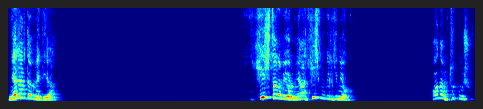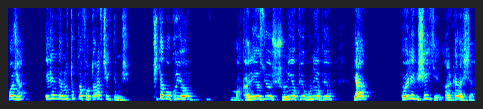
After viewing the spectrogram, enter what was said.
Neler denmedi ya? Hiç tanımıyorum ya. Hiçbir bilgim yok. Adam tutmuş hoca elinde nutukla fotoğraf çektirmiş. Kitap okuyor, makale yazıyor, şunu yapıyor, bunu yapıyor. Ya öyle bir şey ki arkadaşlar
